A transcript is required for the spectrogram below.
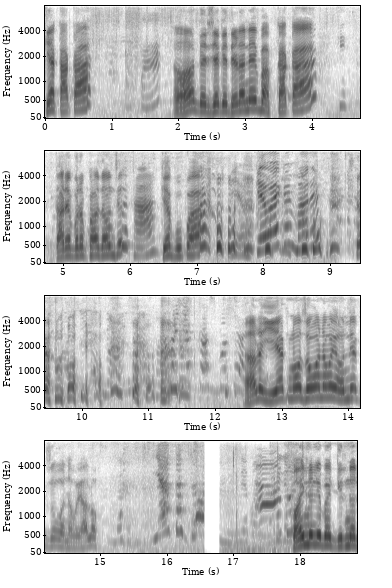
કે કાકા? હા ઘર છે કે ધેડા નહીં બાપ. કાકા? તારે બરફ ખાવા જવાનું છે? હા. કે ભૂપા? કેવાય કઈ મારે? કેમ નો કહેવાય? હાલો એક નો જોવાના હોય અનેક જોવાના હોય. હાલો. ફાઇનલી ભાઈ ગિરનાર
